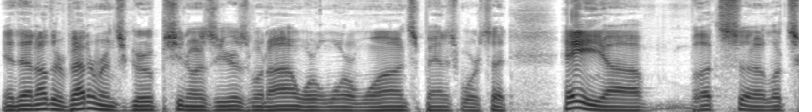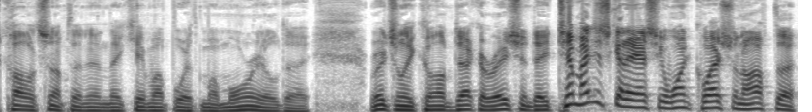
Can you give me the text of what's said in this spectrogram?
and then other veterans groups. You know, as the years went on, World War One, Spanish War said, "Hey, uh, let's uh, let's call it something," and they came up with Memorial Day, originally called Decoration Day. Tim, I just got to ask you one question off the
